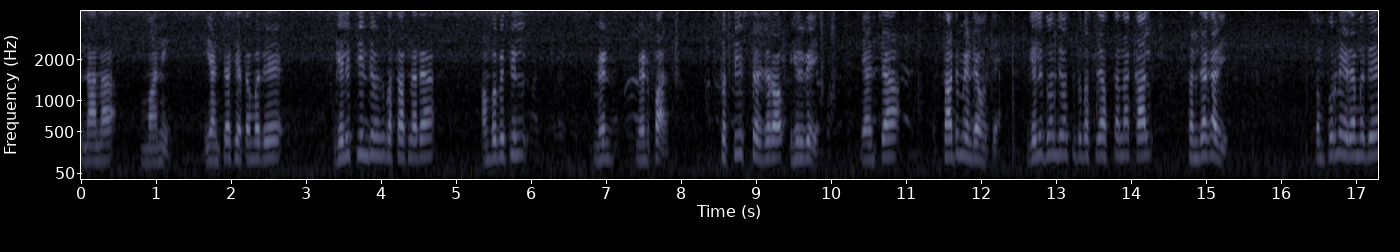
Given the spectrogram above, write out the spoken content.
नाना माने यांच्या शेतामध्ये गेली तीन दिवस बसा असणाऱ्या आंबप येथील मेंढ मेंढपाळ सतीश सर्जराव हिरवे यांच्या साठ मेंढ्या होत्या. गेली दोन दिवस तिथे बसले असताना काल संध्याकाळी संपूर्ण एरियामध्ये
